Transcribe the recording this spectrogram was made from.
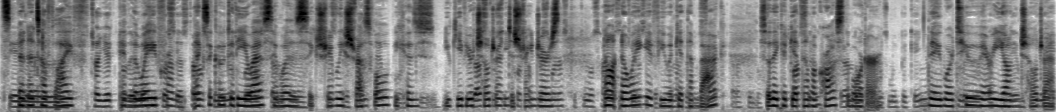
It's been a tough life. In the way from Mexico to the US, it was extremely stressful because you gave your children to strangers, not knowing if you would get them back, so they could get them across the border. They were two very young children.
